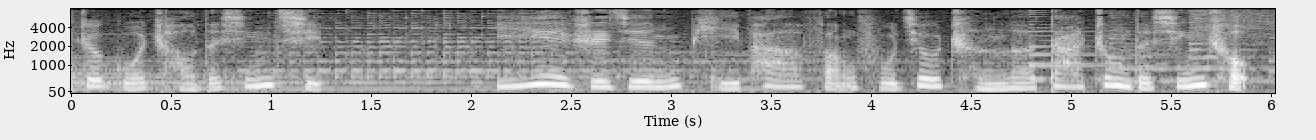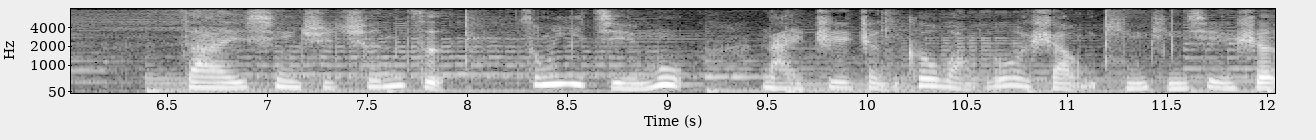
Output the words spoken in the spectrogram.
着国潮的兴起，一夜之间，琵琶仿佛就成了大众的新宠，在兴趣圈子、综艺节目乃至整个网络上频频现身。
